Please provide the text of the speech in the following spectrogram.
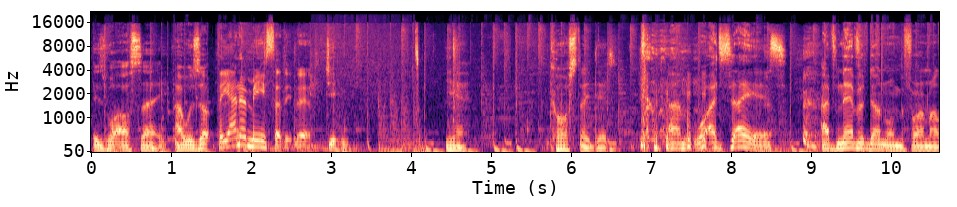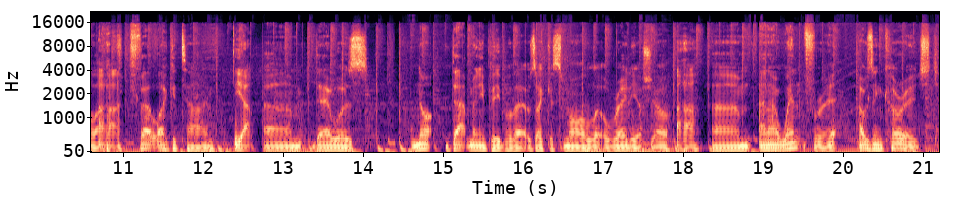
is what I'll say. I was up. The enemy said it did. Yeah. Of course they did. um, what I'd say is, I've never done one before in my life. Uh-huh. Felt like a time. Yeah. Um, there was not that many people there. It was like a small little radio show. Uh-huh. Um, and I went for it. I was encouraged.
